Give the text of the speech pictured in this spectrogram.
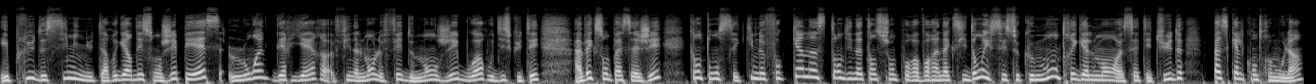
et plus de 6 minutes à regarder son GPS loin derrière finalement le fait de manger, boire ou discuter avec son passager quand on sait qu'il ne faut qu'un instant d'inattention pour avoir un accident et c'est ce que montre également euh, cette étude. Pascal Contremoulin,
